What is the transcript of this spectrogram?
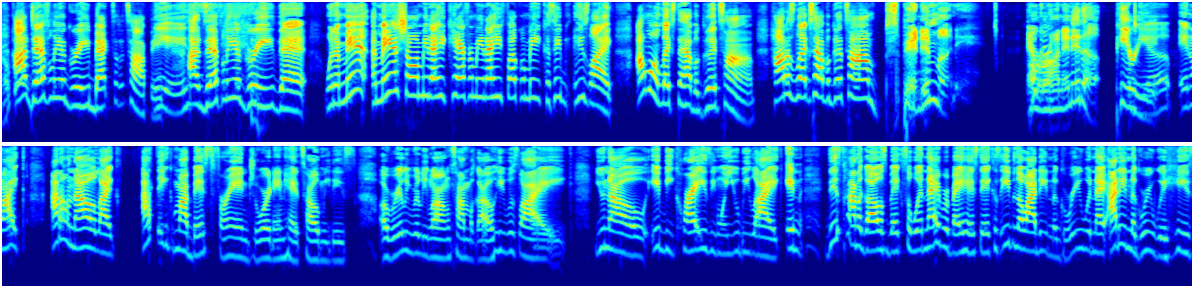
Okay. I definitely agree. Back to the topic. Yes. I definitely agree that when a man a man showing me that he care for me, that he fuck with me, because he he's like, I want Lex to have a good time. How does Lex have a good time? Spending money and Okay. running it up. Period. Yep. And like, I don't know, like I think my best friend Jordan had told me this a really, really long time ago. He was like, you know, it'd be crazy when you be like, and this kind of goes back to what Neighbor Bay had said, because even though I didn't agree with Nate, I didn't agree with his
